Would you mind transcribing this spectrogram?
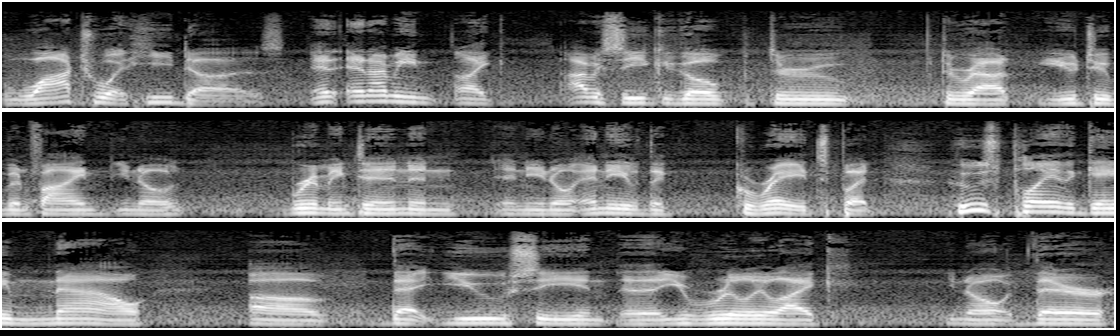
watch what he does? And, and I mean, like obviously you could go through throughout YouTube and find you know Rimington and and you know any of the greats, but who's playing the game now uh, that you see and that you really like? You know their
